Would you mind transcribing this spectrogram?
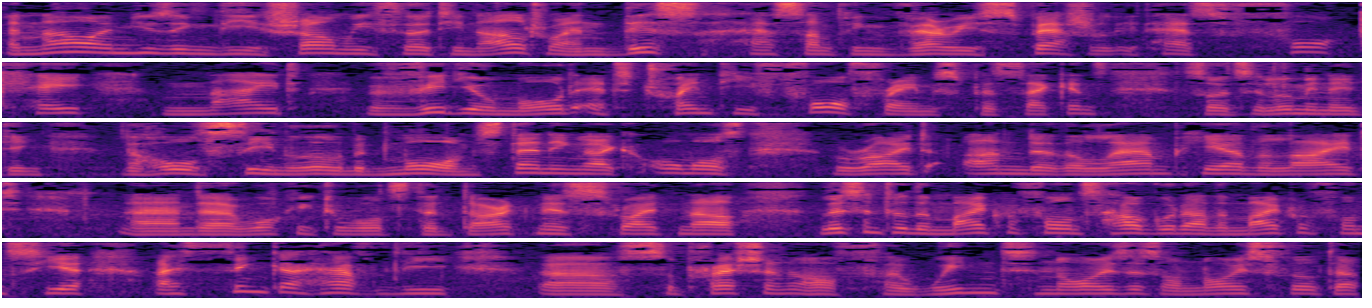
And now I'm using the Xiaomi 13 Ultra and this has something very special. It has 4K night video mode at 24 frames per second. So it's illuminating the whole scene a little bit more. I'm standing like almost right under the lamp here, the light, and uh, walking towards the darkness right now. Listen to the microphones. How good are the microphones here? I think I have the uh, suppression of uh, wind noises or noise filter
